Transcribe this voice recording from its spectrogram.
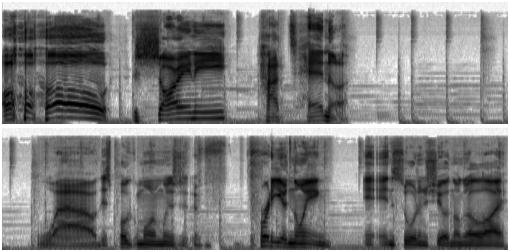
Oh, shiny Hatenna. Wow, this Pokemon was pretty annoying in Sword and Shield, not gonna lie.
